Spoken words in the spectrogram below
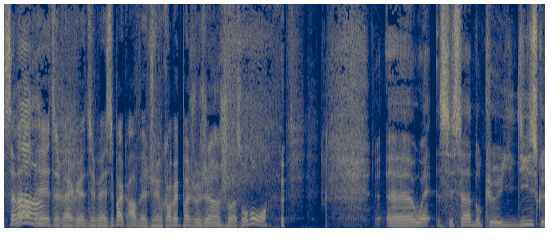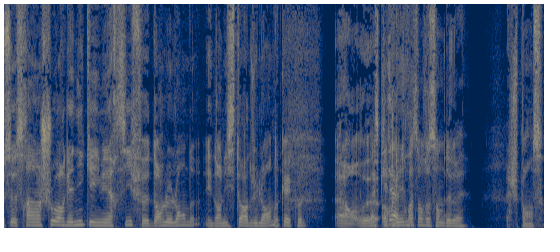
ça va. Hein. c'est pas, grave, je vais quand même pas juger un show à son nom. hein. Euh, ouais, c'est ça. Donc euh, ils disent que ce sera un show organique et immersif dans le land et dans l'histoire du land. Ok, cool. Alors, euh, Parce qu'il est à organique- 360 degrés. Je pense.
